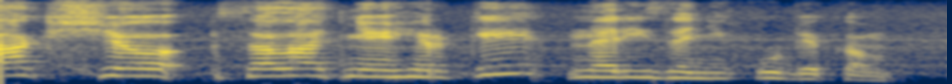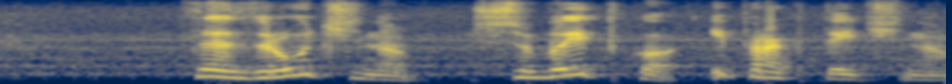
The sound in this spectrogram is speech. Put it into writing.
Так що салатні огірки, нарізані кубиком, це зручно, швидко і практично.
